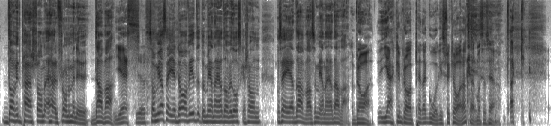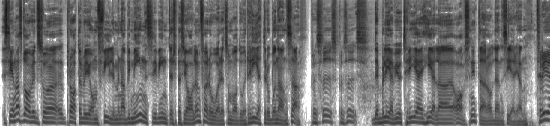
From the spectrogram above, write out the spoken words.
David Persson är från och med nu Dava. Yes. Yes. Så om jag säger David, då menar jag David Oskarsson. Och säger jag Dava, så menar jag Dava. Bra. Jäkligt bra pedagogiskt förklarat här måste jag säga. Tack. Senast David så pratade vi om filmerna vi minns i vinterspecialen förra året som var då Retrobonanza. Precis, precis. Det blev ju tre hela avsnitt där av den serien. Tre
